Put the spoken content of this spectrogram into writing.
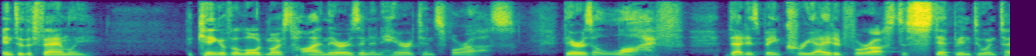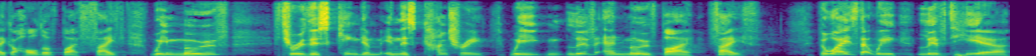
into the family, the King of the Lord Most High, and there is an inheritance for us. There is a life that has been created for us to step into and take a hold of by faith. We move through this kingdom, in this country, we live and move by faith. The ways that we lived here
